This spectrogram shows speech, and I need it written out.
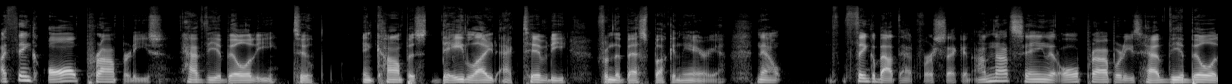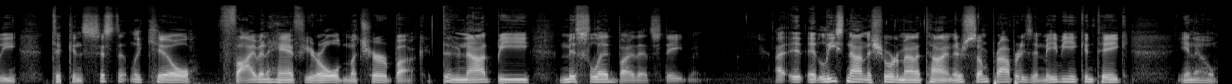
I think all properties have the ability to encompass daylight activity from the best buck in the area. Now, think about that for a second. I'm not saying that all properties have the ability to consistently kill five and a half year old mature buck. Do not be misled by that statement. at least not in a short amount of time. There's some properties that maybe it can take, you know,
